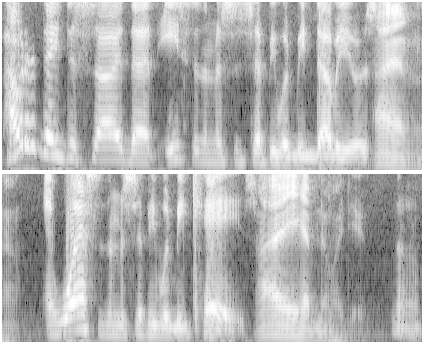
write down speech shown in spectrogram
How did they decide that east of the Mississippi would be W's I don't know. And west of the Mississippi would be K's? I have no idea. No.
